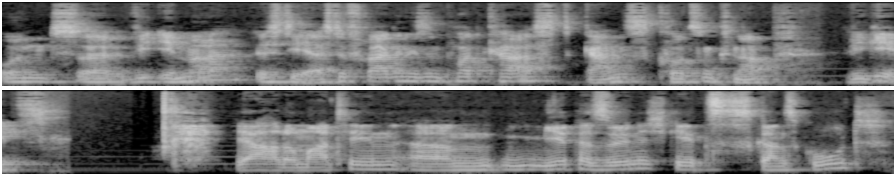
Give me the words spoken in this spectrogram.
Und äh, wie immer ist die erste Frage in diesem Podcast ganz kurz und knapp. Wie geht's? Ja, hallo Martin. Ähm, mir persönlich geht's ganz gut.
